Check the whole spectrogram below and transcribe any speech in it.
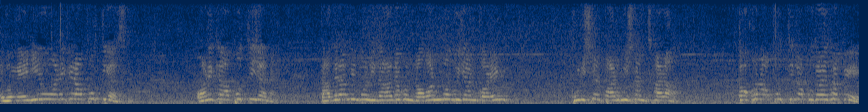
এবং এ নিয়েও অনেকের আপত্তি আছে। অনেকে আপত্তি জানায়। তাদের আমি বলি, তারা যখন নবান্ন অভিযান করেন, পুলিশের পারমিশন ছাড়া, তখন আপত্তিটা কোথায় থাকে?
